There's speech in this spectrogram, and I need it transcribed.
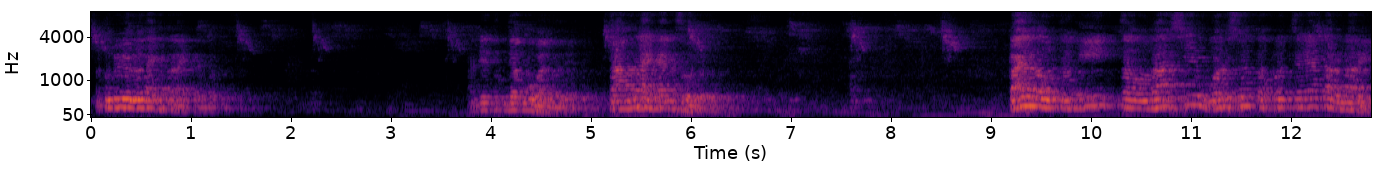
तुम्ही वेगळं काय करता ऐकाय म्हणजे तुमच्या मोबाईलमध्ये. चांगलं ऐकायला सवय काय झालं होतं की चौदाशे वर्ष तपश्चर्या करणारे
